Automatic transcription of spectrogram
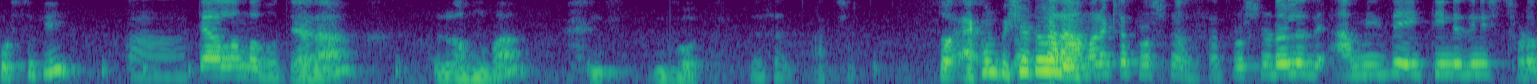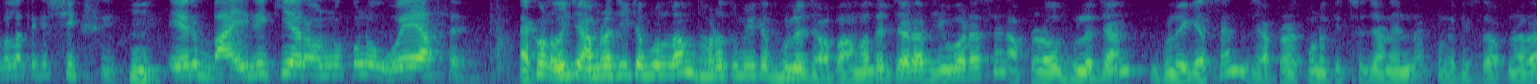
পড়ছো কি? টেরা লম্বা ভূত। তেরা লম্বা ভূত। আচ্ছা। তো এখন বিষয়টা স্যার হলো আমার একটা প্রশ্ন আছে স্যার প্রশ্নটা হলো যে আমি যে এই তিনটে জিনিস ছোটবেলা থেকে শিখছি এর বাইরে কি আর অন্য কোনো ওয়ে আছে? এখন ওই যে আমরা যেটা বললাম ধরো তুমি এটা ভুলে যাও বা আমাদের যারা ভিউয়ার আছেন আপনারাও ভুলে যান ভুলে গেছেন যে আপনারা কোনো কিছু জানেন না কোনো কিছু আপনারা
